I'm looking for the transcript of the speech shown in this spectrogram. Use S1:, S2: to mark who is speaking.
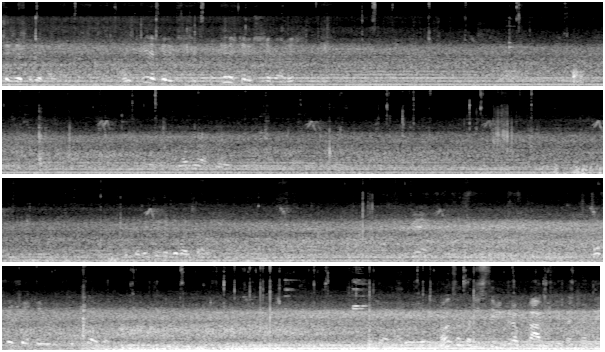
S1: Oczywiście, że podjechał. Wiesz, kiedy wiesz, kiedy ci się robisz? Polecimy się o tym.
S2: O co chodzi z tymi kropkami tutaj?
